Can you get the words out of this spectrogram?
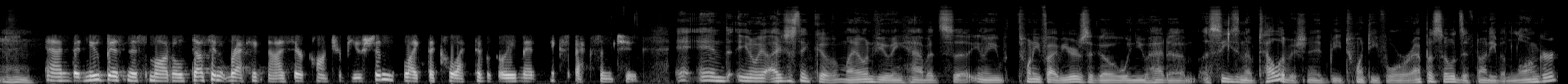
Mm-hmm. And the new business model doesn't recognize their contribution like the collective agreement expects them to. And, you know, I just think of my own viewing habits. Uh, you know, 25 years ago, when you had a, a, season of television, it'd be 24 episodes, if not even longer.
